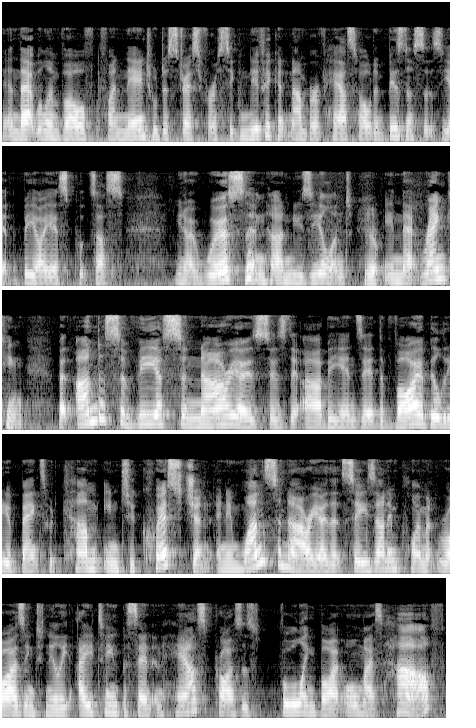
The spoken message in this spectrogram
and that will involve financial distress for a significant number of household and businesses. Yet the BIS puts us you know, worse than uh, New Zealand Yep. in that ranking. But under severe scenarios, says the RBNZ, the viability of banks would come into question. And in one scenario that sees unemployment rising to nearly 18% and house prices falling by almost half,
